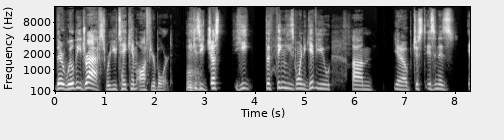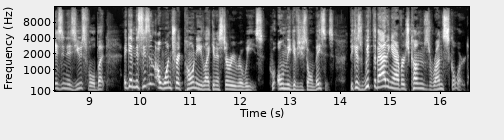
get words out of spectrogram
there will be drafts where you take him off your board because Mhm. he just he the thing he's going to give you, um, you know, just isn't as isn't as useful. But again, this isn't a one trick pony like an Esteury Ruiz who only gives you stolen bases because with the batting average comes runs scored.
